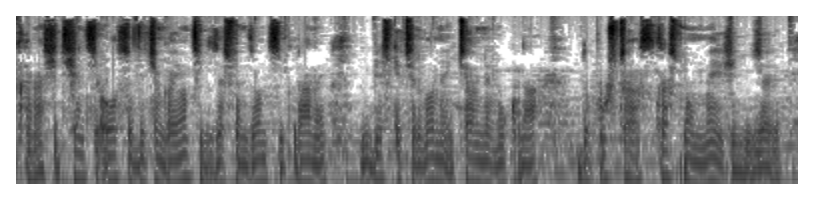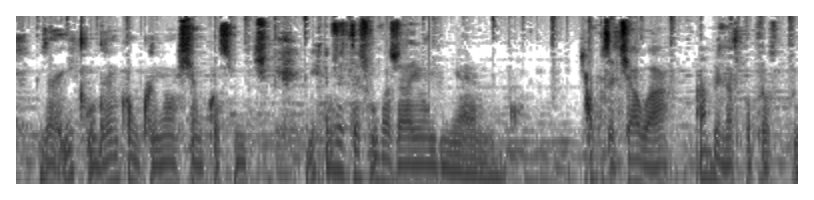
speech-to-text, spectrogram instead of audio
Kilkanaście tysięcy osób wyciągających ze szwędzących ranek niebieskie, czerwone i czarne włókna dopuszcza straszną myśl, że za ich udręką kryją się kosmici. Niektórzy też uważają nie obce ciała, aby nas po prostu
